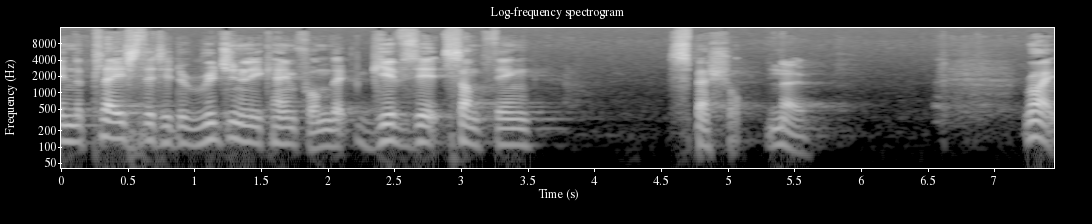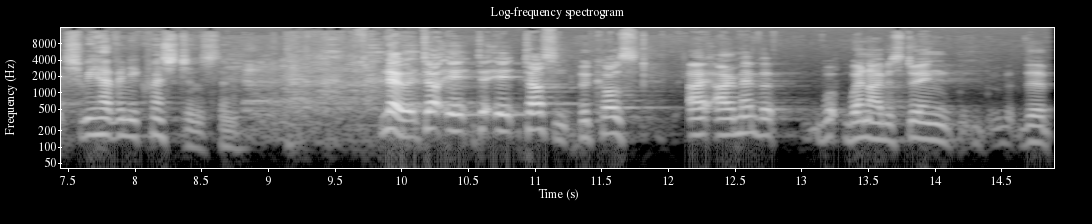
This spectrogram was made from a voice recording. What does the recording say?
in the place that it originally came from that gives it something special? No. Right, should we have any questions then? no, it, do, it, it doesn't, because I, I remember w- when I was doing the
